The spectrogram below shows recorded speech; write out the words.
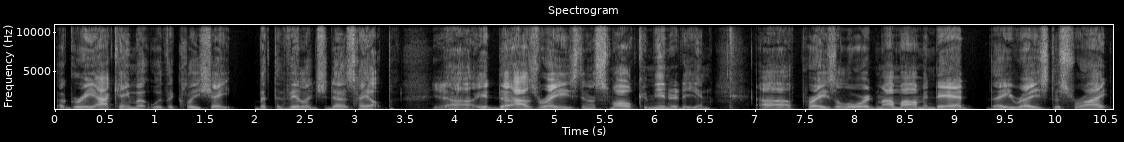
agree. I came up with a cliche, but the village does help. Yeah. Uh, it, I was raised in a small community, and uh, praise the Lord, my mom and dad they raised us right.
